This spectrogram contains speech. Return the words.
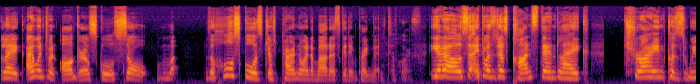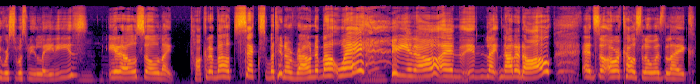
Like, I went to an all girls school, so m the whole school was just paranoid about us getting pregnant. Of course. You know, so it was just constant, like, trying, because we were supposed to be ladies, mm-hmm. you know, so like talking about sex, but in a roundabout way, you know, and it, like not at all. And so our counselor was like,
